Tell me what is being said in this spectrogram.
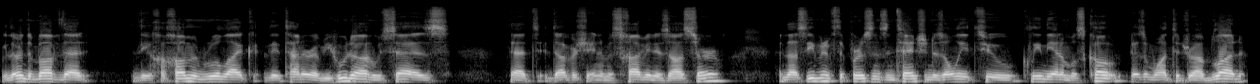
We learned above that the Chachamim rule like the Tanna of Yehuda, who says that davar she'eino miskaven is assur, and thus even if the person's intention is only to clean the animal's coat, doesn't want to draw blood,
